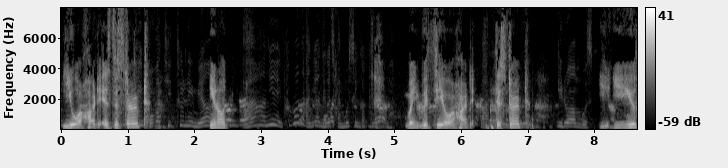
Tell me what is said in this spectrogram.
your heart is disturbed. You know, when with your heart disturbed, you, you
